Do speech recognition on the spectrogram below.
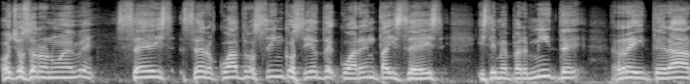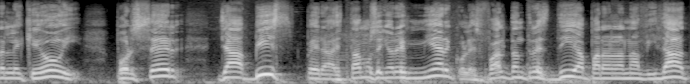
809-604-5746. Y si me permite reiterarle que hoy, por ser ya víspera, estamos señores miércoles, faltan tres días para la Navidad.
